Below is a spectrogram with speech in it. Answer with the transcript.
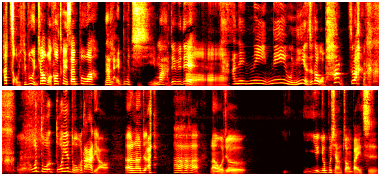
他走一步，你就要往后退三步啊！那来不及嘛，对不对？哦哦哦！啊，那那那你也知道我胖是吧？我躲躲也躲不大了，啊，然后就啊哈哈哈，然后我就又又不想装白痴，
